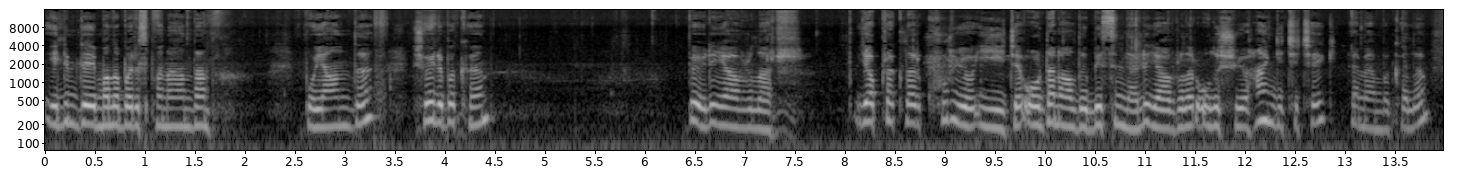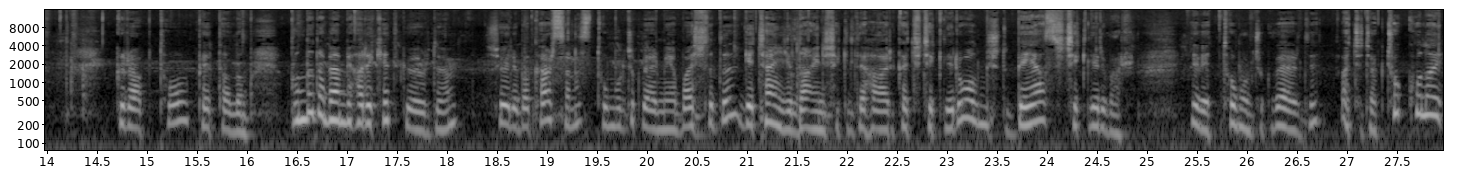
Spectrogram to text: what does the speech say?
Elimde malabar ıspanağından boyandı. Şöyle bakın. Böyle yavrular. Yapraklar kuruyor iyice. Oradan aldığı besinlerle yavrular oluşuyor. Hangi çiçek? Hemen bakalım. Graptopetalum. Bunda da ben bir hareket gördüm. Şöyle bakarsanız tomurcuk vermeye başladı. Geçen yılda aynı şekilde harika çiçekleri olmuştu. Beyaz çiçekleri var. Evet tomurcuk verdi. Açacak. Çok kolay.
